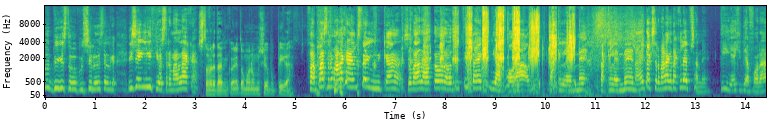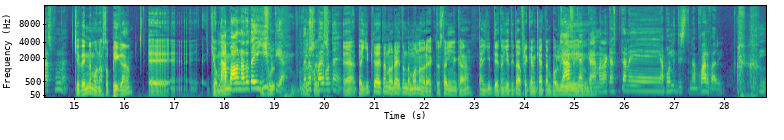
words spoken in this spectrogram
δεν πήγες στο μουσείο να δεις τα ελληνικά. Είσαι ηλίθιος, ρε μαλάκα. Στο Βρετανικό είναι το μόνο μουσείο που πήγα. Θα πας ρε μαλάκα να δεις τα ελληνικά. Σοβαρά τώρα, ότι τι θα έχει διαφορά. Ότι τα, κλεμέ, τα κλεμμένα. Εντάξει, ρε μαλάκα τα κλέψανε. Τι, έχει διαφορά, ας πούμε. Και δεν είναι μόνο αυτό. Πήγα. Ε, και ο Να Μαν- πάω να δω τα βουλ- Αιγύπτια. Που δεν έχω πάει βούλωσε ποτέ. έτσι. Ε, τα Αιγύπτια ήταν ωραία, ήταν τα μόνα ωραία. Εκτός τα ελληνικά, τα Αιγύπτια ήταν. Γιατί τα Αφρικανικά ήταν πολύ. Και αφρικανικά, μαλάκα, αυτή ήταν απολύτιστη, να βάρβαρη. Τι;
